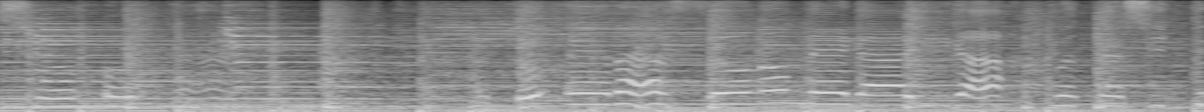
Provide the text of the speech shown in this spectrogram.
しょうか？例えばその願いが私と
